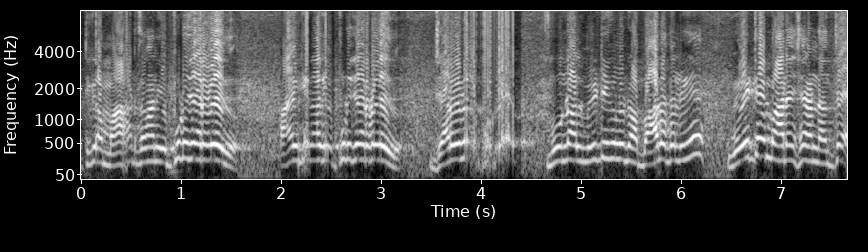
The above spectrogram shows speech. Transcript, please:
గట్టిగా మాట్లాడతామని ఎప్పుడు జరగలేదు. ఆయనకి నాకు ఎప్పుడు జరగలేదు. జరగనప్పుడు మూడు నాలుగు మీటింగులు నా బాధ కలిగి వేయటం మానేశానండి అంతే.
